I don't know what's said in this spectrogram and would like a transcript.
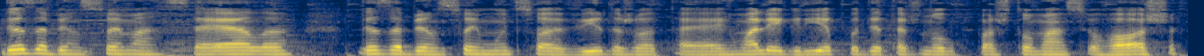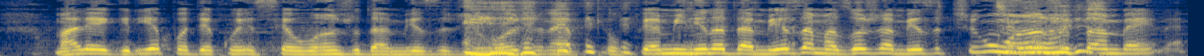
Deus abençoe Marcela. Deus abençoe muito sua vida, JR. Uma alegria poder estar de novo com o pastor Márcio Rocha. Uma alegria poder conhecer o anjo da mesa de hoje, né? Porque eu fui a menina da mesa, mas hoje a mesa tinha um anjo também, né?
